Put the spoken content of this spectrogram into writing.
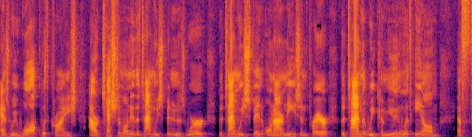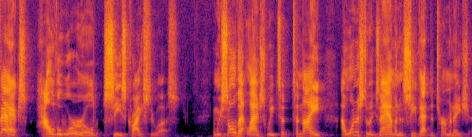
as we walk with Christ, our testimony of the time we spend in His Word, the time we spend on our knees in prayer, the time that we commune with Him affects how the world sees Christ through us. And we saw that last week. T- tonight, I want us to examine and see that determination.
